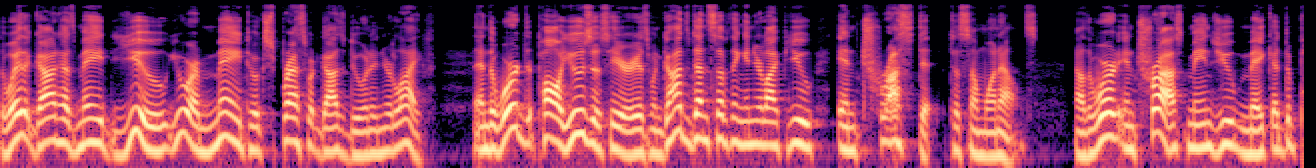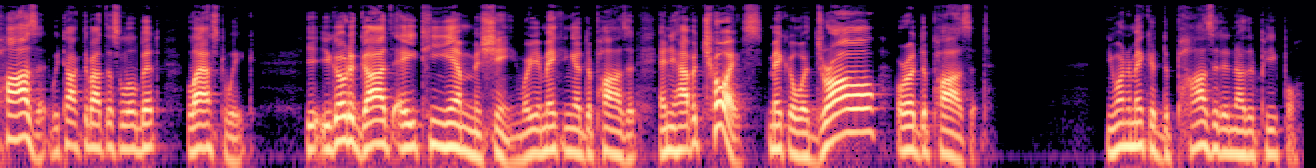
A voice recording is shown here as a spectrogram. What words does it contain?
The way that God has made you, you are made to express what God's doing in your life. And the word that Paul uses here is when God's done something in your life, you entrust it to someone else. Now, the word entrust means you make a deposit. We talked about this a little bit last week. You go to God's ATM machine where you're making a deposit and you have a choice make a withdrawal or a deposit. You want to make a deposit in other people.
